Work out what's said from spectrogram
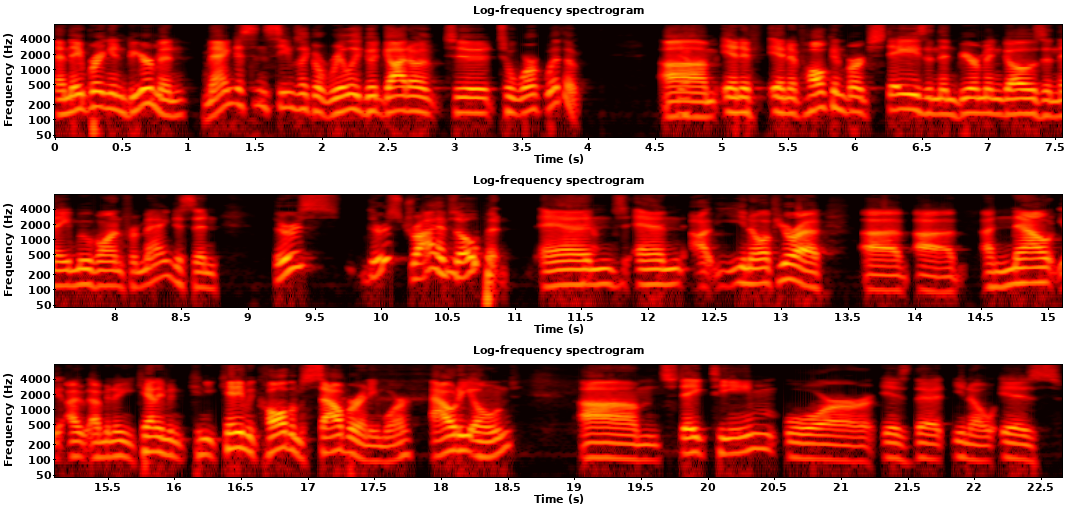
and they bring in Bearman, Magnussen seems like a really good guy to to to work with him. Um, and if and if Hulkenberg stays and then Bearman goes and they move on from Magnussen, there's there's drives open. And and uh, you know if you're a a, now I, I mean you can't even can you can't even call them Sauber anymore. Audi owned um, stake team or is that you know is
